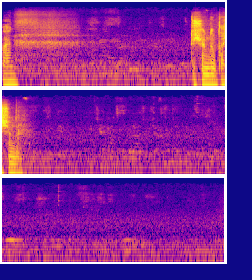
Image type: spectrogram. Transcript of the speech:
Ben düşündüm taşındım.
